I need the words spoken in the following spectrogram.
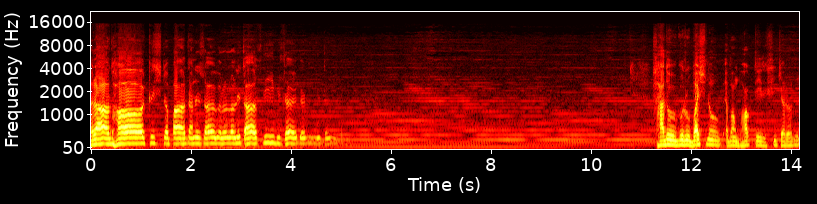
রাধা কৃষ্ণ পাদন সগণ ললিতা শ্রী বিষয় সাধু গুরু বৈষ্ণব এবং ভক্তির শ্রীচরণে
